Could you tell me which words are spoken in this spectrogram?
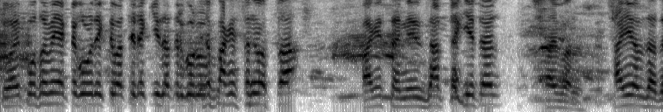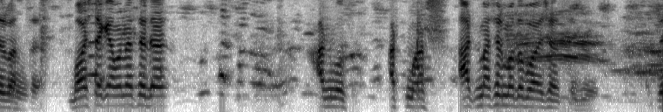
তো ভাই প্রথমে একটা গরু দেখতে পাচ্ছি। এটা কি জাতের গরু? পাকিস্তানি বাচ্চা। পাকিস্তানি জাতটা কি এটার? সাইবাল। শাহিয়াল জাতের বাচ্চা। বয়সটা কেমন আছে এটা আট বছর আট মাস। আট মাসের মতো বয়স আছে। আচ্ছা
